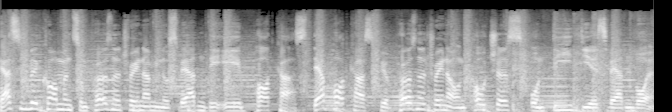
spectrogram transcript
Herzlich willkommen zum Personal Trainer-werden.de Podcast. Der Podcast für Personal Trainer und Coaches und die, die es werden wollen.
